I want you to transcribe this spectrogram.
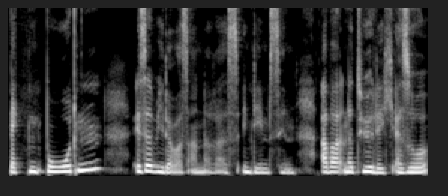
Beckenboden ist ja wieder was anderes in dem Sinn. Aber natürlich, also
